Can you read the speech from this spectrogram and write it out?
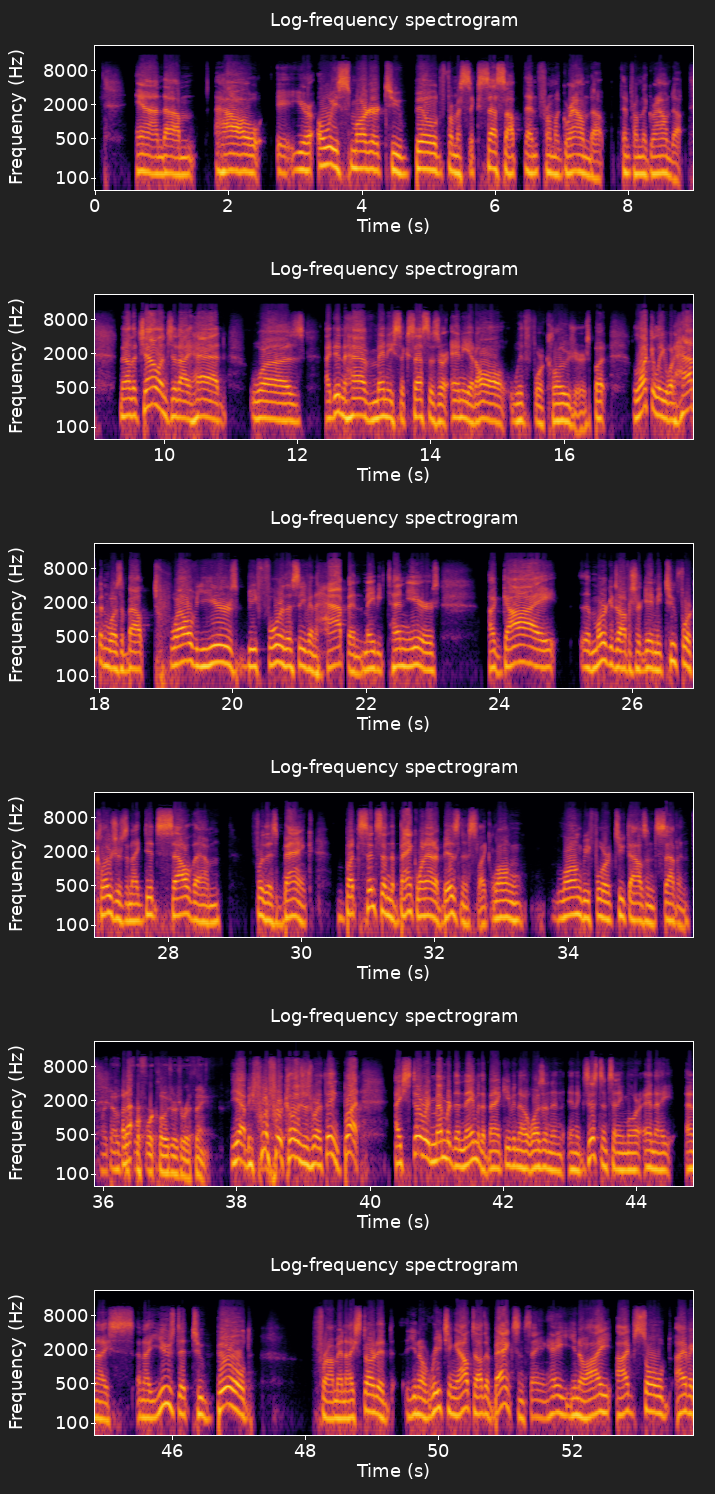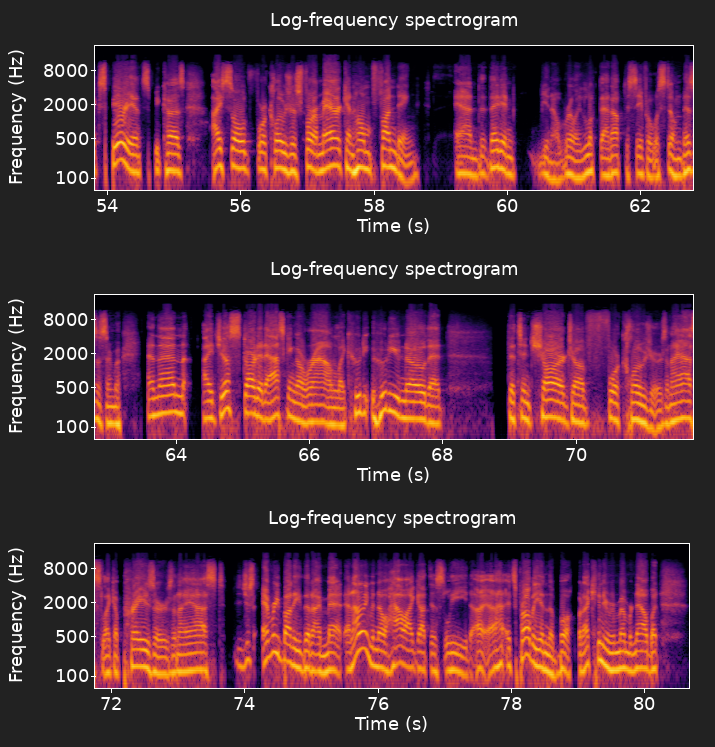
and um, how you're always smarter to build from a success up than from a ground up than from the ground up. Now the challenge that I had was I didn't have many successes or any at all with foreclosures. But luckily, what happened was about 12 years before this even happened, maybe 10 years, a guy, the mortgage officer gave me two foreclosures and I did sell them for this bank. But since then, the bank went out of business like long, long before 2007. Like that was But I- before foreclosures were a thing. Yeah, before foreclosures were a thing. But I still remembered the name of the bank, even though it wasn't in, in existence anymore. And I and I and I used it to build from. And I started, you know, reaching out to other banks and saying, "Hey, you know, I I've sold, I have experience because I sold foreclosures for American Home Funding, and they didn't." you know really look that up to see if it was still in business anymore and then I just started asking around, like who do who do you know that that's in charge of foreclosures? And I asked like appraisers, and I asked just everybody that I met, and I don't even know how I got this lead. I, I it's probably in the book, but I can't even remember now. But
